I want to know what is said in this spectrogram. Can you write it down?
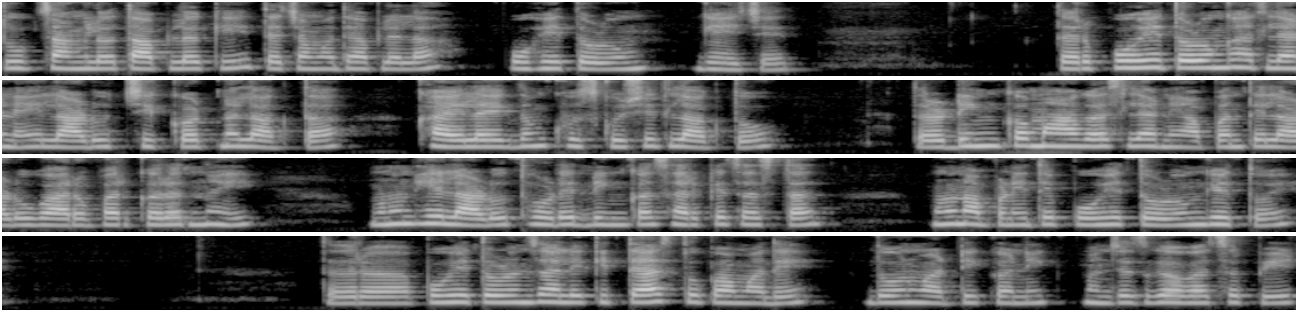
तूप चांगलं तापलं की त्याच्यामध्ये आपल्याला पोहे तळून घ्यायचे. आहेत तर पोहे तळून घातल्याने लाडू चिकट न लागता खायला एकदम खुसखुशीत लागतो. तर डिंक महाग असल्याने आपण ते लाडू वारंवार करत नाही. म्हणून हे लाडू थोडे डिंकासारखेच असतात. म्हणून आपण इथे पोहे तळून घेतो आहे तर पोहे तळून झाले की त्याच तुपामध्ये दोन वाटी कणिक म्हणजेच गव्हाचं पीठ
